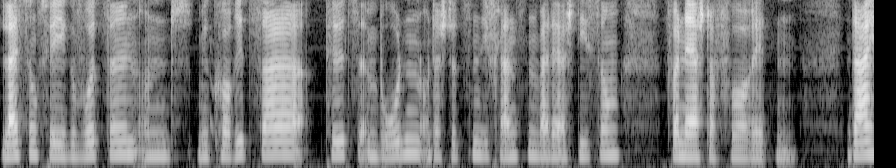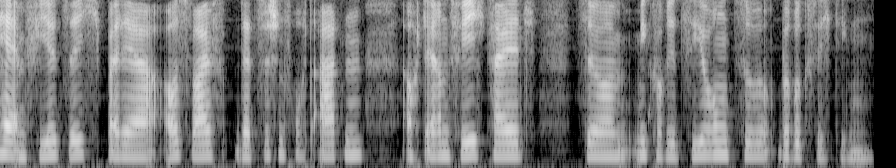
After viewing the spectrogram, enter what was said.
Leistungsfähige Wurzeln und Mykorrhiza-Pilze im Boden unterstützen die Pflanzen bei der Erschließung von Nährstoffvorräten. Daher empfiehlt sich bei der Auswahl der Zwischenfruchtarten auch deren Fähigkeit zur Mykorrhizierung zu berücksichtigen.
